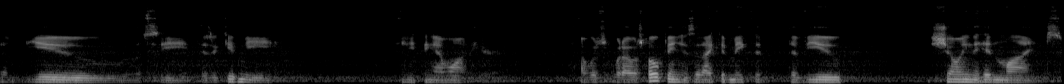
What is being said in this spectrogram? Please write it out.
the view. Let's see, does it give me anything I want here? I was what I was hoping is that I could make the, the view showing the hidden lines.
